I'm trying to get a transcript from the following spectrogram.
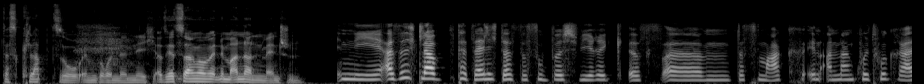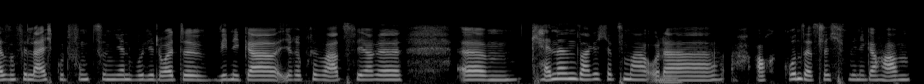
das klappt so im Grunde nicht? Also jetzt sagen wir mit einem anderen Menschen. Nee, also ich glaube tatsächlich, dass das super schwierig ist. Ähm, das mag in anderen Kulturkreisen vielleicht gut funktionieren, wo die Leute weniger ihre Privatsphäre ähm, kennen, sage ich jetzt mal, oder mhm. auch grundsätzlich weniger haben.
